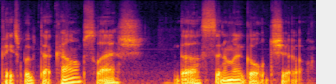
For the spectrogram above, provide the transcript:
facebook.com slash The Cinema Gold Show.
